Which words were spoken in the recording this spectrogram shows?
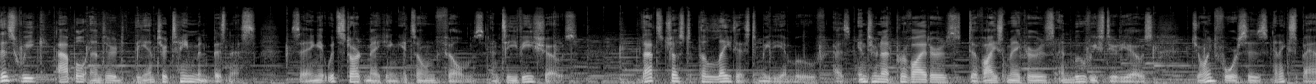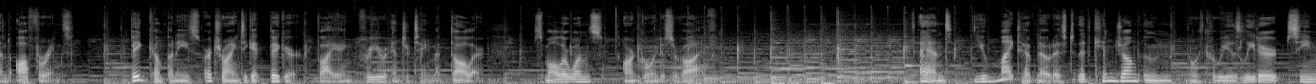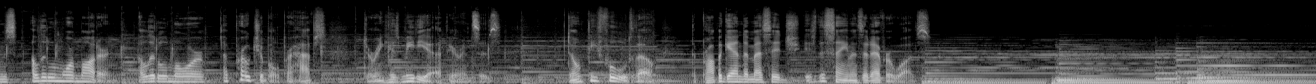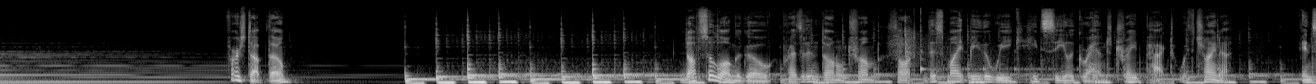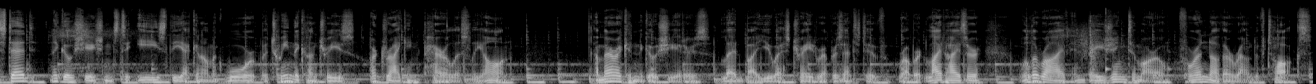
This week, Apple entered the entertainment business, saying it would start making its own films and TV shows. That's just the latest media move as internet providers, device makers, and movie studios join forces and expand offerings. Big companies are trying to get bigger, vying for your entertainment dollar. Smaller ones aren't going to survive. And you might have noticed that Kim Jong un, North Korea's leader, seems a little more modern, a little more approachable, perhaps, during his media appearances. Don't be fooled, though. The propaganda message is the same as it ever was. First up, though, Not so long ago, President Donald Trump thought this might be the week he'd seal a grand trade pact with China. Instead, negotiations to ease the economic war between the countries are dragging perilously on. American negotiators, led by U.S. Trade Representative Robert Lighthizer, will arrive in Beijing tomorrow for another round of talks.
